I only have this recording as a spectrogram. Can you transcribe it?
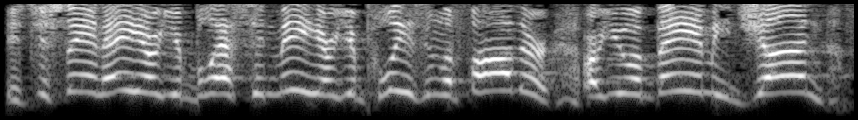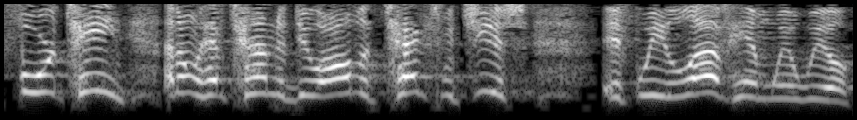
is just saying, Hey, are you blessing me? Are you pleasing the Father? Are you obeying me? John 14. I don't have time to do all the text, but you just, if we love him, we will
